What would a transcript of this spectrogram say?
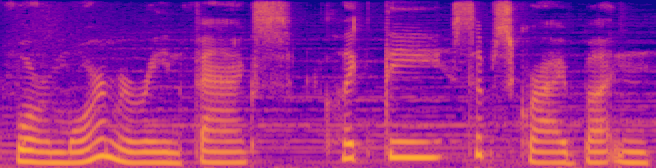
For more marine facts, click the subscribe button.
